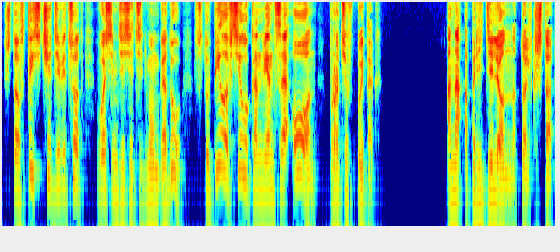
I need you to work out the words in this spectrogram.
что в 1987 году вступила в силу Конвенция ООН против пыток. Она определенно только что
